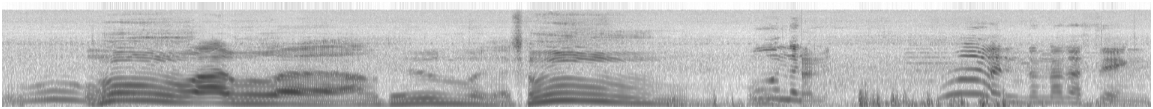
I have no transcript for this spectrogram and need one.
Ooh. Oh, I will. Uh, I'll deal with it. Oh. Oh, and, then- oh, and another thing.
